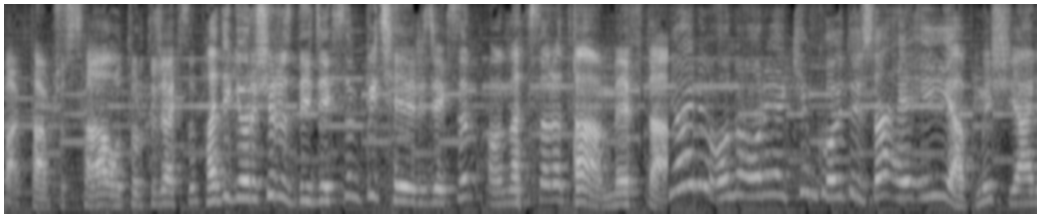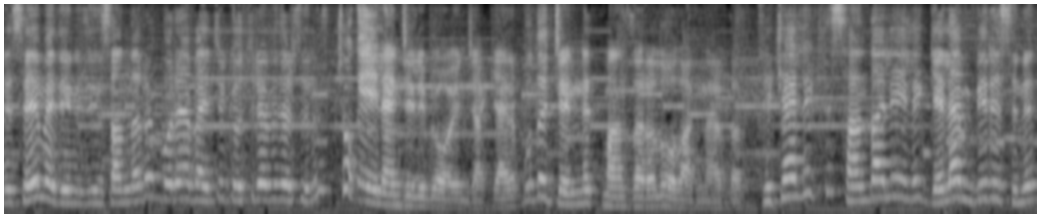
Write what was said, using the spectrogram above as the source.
Bak tam şu sağa oturtacaksın. Hadi görüşürüz diyeceksin. Bir çevireceksin. Ondan sonra tamam mefta. Yani onu oraya kim koyduysa e, iyi yapmış. Yani sevmediğiniz insanları buraya bence götürebilirsiniz. Çok eğlenceli bir oyuncak. Yani bu da cennet manzaralı olanlardan. Tekerlekli sandalye ile gelen birisinin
